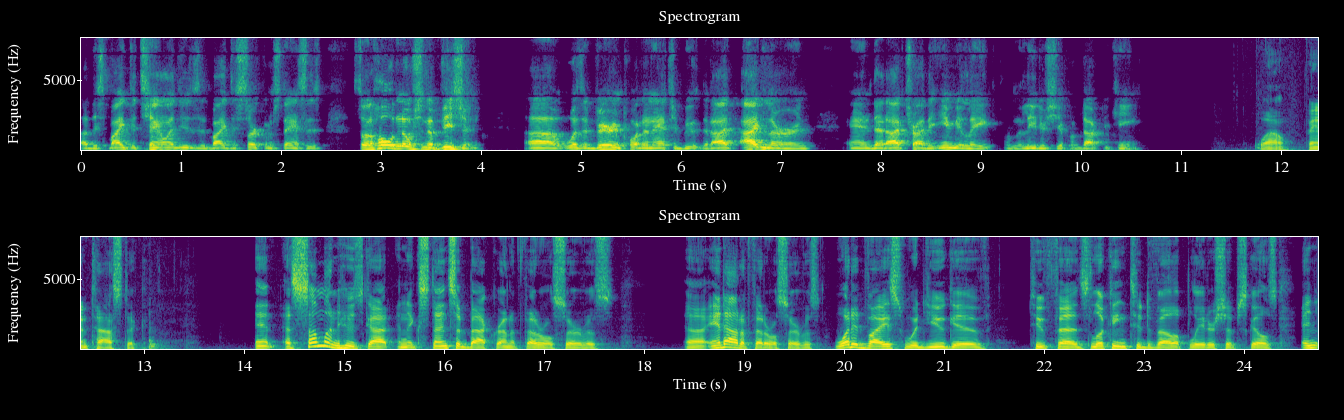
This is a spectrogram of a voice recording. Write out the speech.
uh, despite the challenges, despite the circumstances. So the whole notion of vision uh, was a very important attribute that I I learned and that I've tried to emulate from the leadership of Dr. King. Wow, fantastic. And as someone who's got an extensive background in federal service uh, and out of federal service, what advice would you give to feds looking to develop leadership skills? And,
